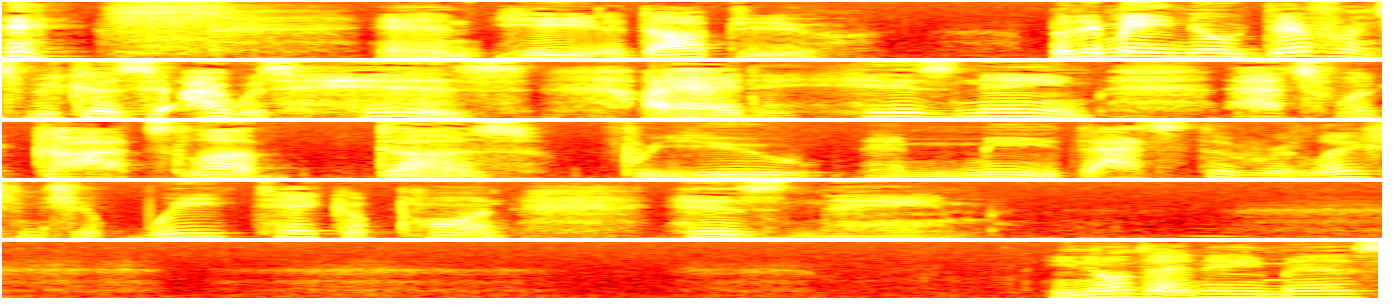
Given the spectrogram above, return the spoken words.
and he adopted you." But it made no difference because I was his. I had his name. That's what God's love does for you and me. That's the relationship we take upon his name. You know what that name is?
